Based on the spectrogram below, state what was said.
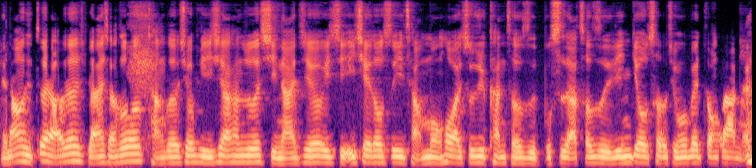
然后你最好就本来想说躺着休息一下，看是不是醒来，结果一切一切都是一场梦。后来出去看车子，不是啊，车子已经右侧全部被撞烂了。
